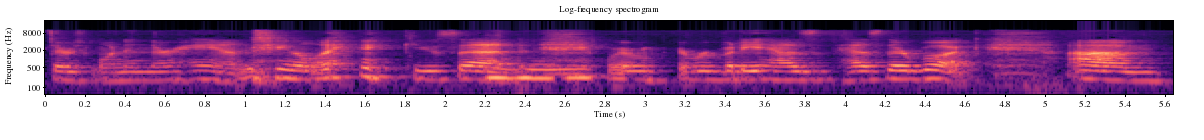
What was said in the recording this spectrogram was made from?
there's one in their hand, you know, like you said, where everybody has has their book um,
